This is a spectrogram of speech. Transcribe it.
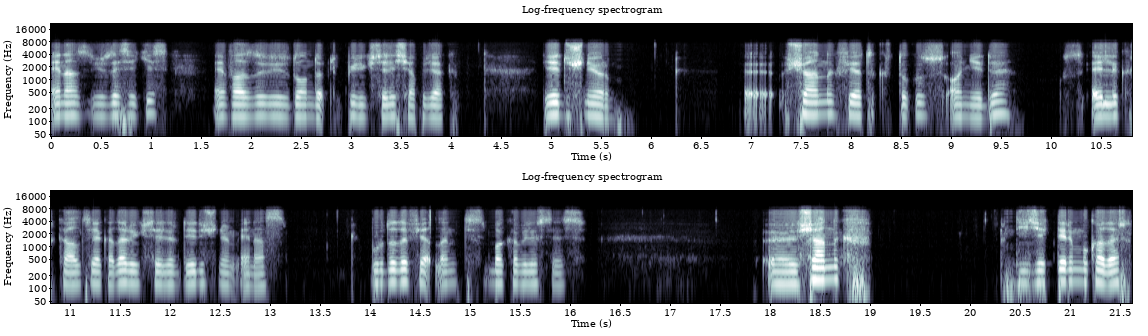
en az %8 en fazla %14'lük bir yükseliş yapacak diye düşünüyorum. Ee, şu anlık fiyatı 49.17 50.46'ya kadar yükselir diye düşünüyorum en az. Burada da fiyatlarına siz bakabilirsiniz. Ee, şu anlık diyeceklerim bu kadar.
